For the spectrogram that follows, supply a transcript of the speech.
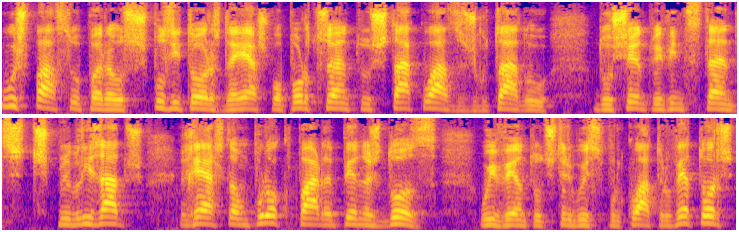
O espaço para os expositores da Expo Porto Santo está quase esgotado. Dos 120 stands disponibilizados, restam por ocupar apenas 12. O evento distribui-se por quatro vetores,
